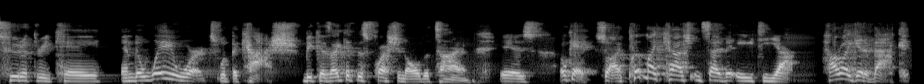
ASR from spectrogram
two to three K. And the way it works with the cash, because I get this question all the time, is okay, so I put my cash inside the ATM. How do I get it back?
